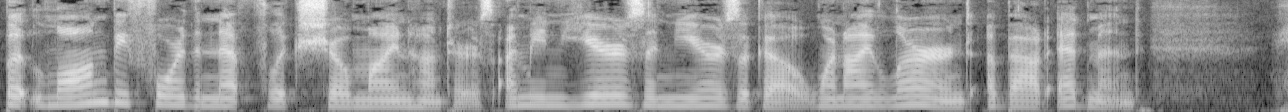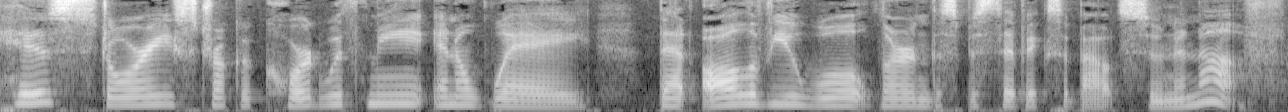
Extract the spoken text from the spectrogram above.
But long before the Netflix show Mindhunters, I mean years and years ago, when I learned about Edmund, his story struck a chord with me in a way that all of you will learn the specifics about soon enough.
